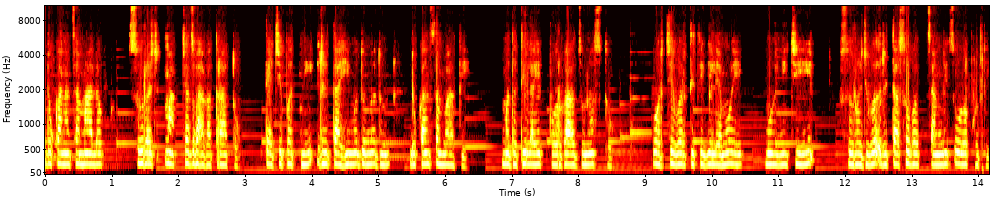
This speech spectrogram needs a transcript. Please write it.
दुकानाचा मालक सूरज मागच्याच भागात राहतो. त्याची पत्नी रीता ही मधून मधून दुकान सांभाळते. मदतीला एक पोरगा अजून असतो. वरचे वर तिथे गेल्यामुळे मोहिनीचीही सूरज व रीतासोबत चांगलीच ओळख होती.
